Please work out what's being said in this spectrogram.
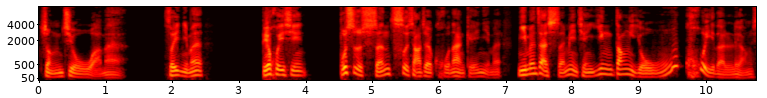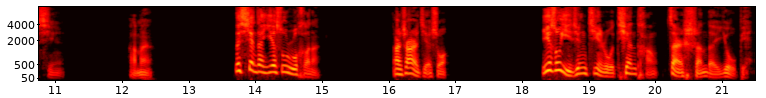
拯救我们。所以你们别灰心，不是神赐下这苦难给你们，你们在神面前应当有无愧的良心。阿门。那现在耶稣如何呢？二十二节说，耶稣已经进入天堂，在神的右边，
